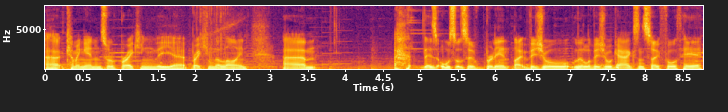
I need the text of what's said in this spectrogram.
uh, coming in and sort of breaking the uh, breaking the line. Um, there's all sorts of brilliant like visual little visual gags and so forth here. You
